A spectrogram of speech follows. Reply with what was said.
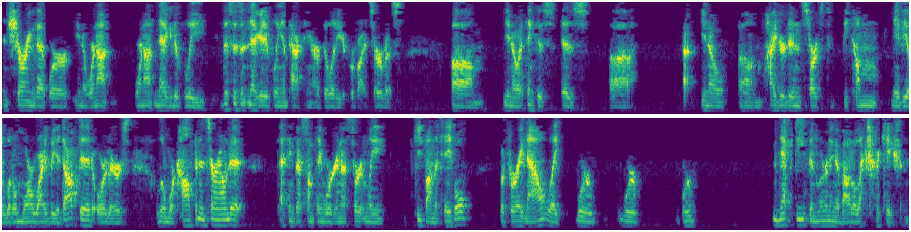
ensuring that we're, you know, we're not, we're not negatively, this isn't negatively impacting our ability to provide service. Um, you know, I think as, as, uh, you know, um, hydrogen starts to become maybe a little more widely adopted or there's a little more confidence around it, I think that's something we're going to certainly keep on the table. But for right now, like we're, we're, we're neck deep in learning about electrification.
